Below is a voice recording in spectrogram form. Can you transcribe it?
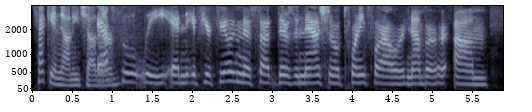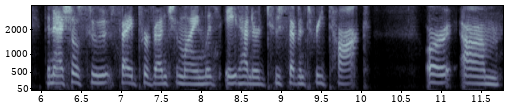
check in on each other. Absolutely. And if you're feeling there's a, there's a national 24 hour number, um, the National Suicide Prevention Line was 800 273 TALK. Or, um,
